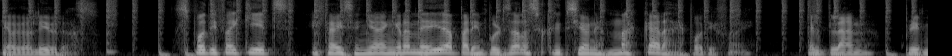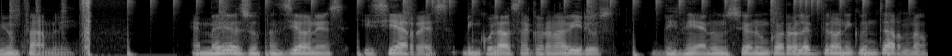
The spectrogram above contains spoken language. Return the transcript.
y audiolibros. Spotify Kids está diseñada en gran medida para impulsar las suscripciones más caras de Spotify, el plan Premium Family. En medio de suspensiones y cierres vinculados al coronavirus, Disney anunció en un correo electrónico interno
